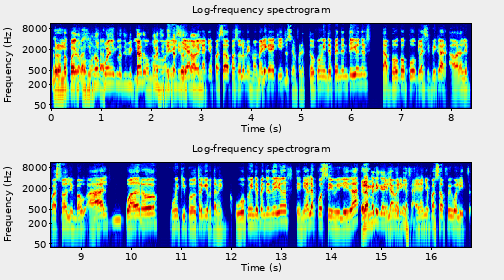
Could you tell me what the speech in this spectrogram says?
pero no puede Pero como clasificar. no puede clasificar, como clasifica decían, Libertad. el año pasado pasó lo mismo. América de Quito se enfrentó con Independiente Juniors, tampoco pudo clasificar. Ahora le pasó al, al cuadro, un equipo de otro equipo también. Jugó con Independiente Juniors, tenía la posibilidad. El América de El Quito América, o sea, el año pasado fue igualito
